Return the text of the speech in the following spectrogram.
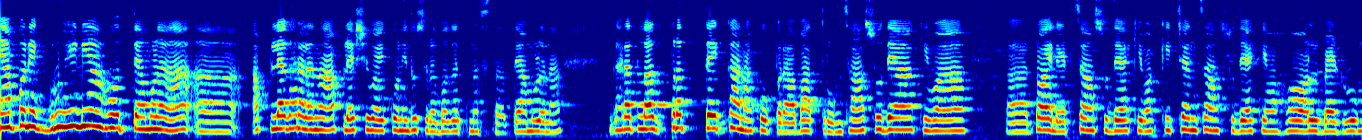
आणि आपण एक गृहिणी आहोत त्यामुळं ना आपल्या घराला ना आपल्याशिवाय कोणी दुसरं बघत नसतं. त्यामुळं ना घरातला प्रत्येक कानाकोपरा बाथरूमचा असू द्या किंवा टॉयलेटचा असू द्या किंवा किचनचा असू द्या किंवा हॉल बेडरूम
